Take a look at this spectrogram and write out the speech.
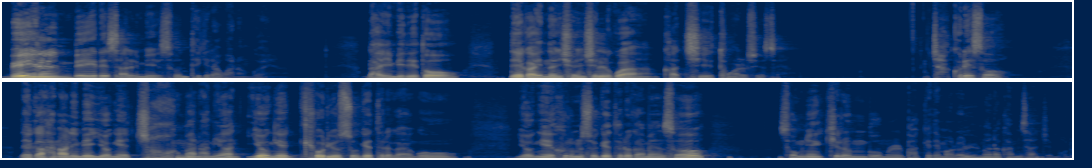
매일매일의 삶이 선택이라고 하는 거예요. 나의 미래도 내가 있는 현실과 같이 통할 수 있어요. 자, 그래서 내가 하나님의 영에 충만하면 영의 교류 속에 들어가고 영의 흐름 속에 들어가면서 성령의 기름 부음을 받게 되면 얼마나 감사한지 모릅니다.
